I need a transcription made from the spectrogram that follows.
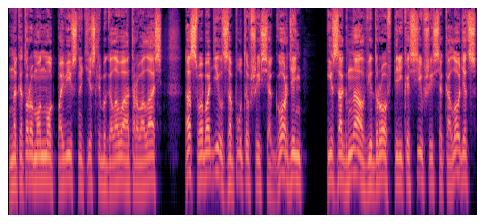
на котором он мог повиснуть, если бы голова оторвалась, освободил запутавшийся гордень и загнал ведро в перекосившийся колодец,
